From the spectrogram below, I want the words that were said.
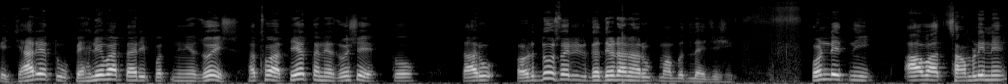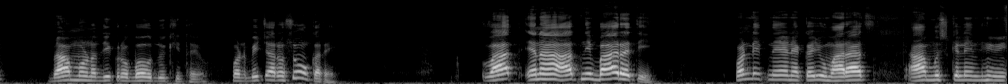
કે જ્યારે તું પહેલીવાર તારી પત્નીને જોઈશ અથવા તે તને જોશે, તો તારું અડધું શરીર ગધેડાના રૂપમાં બદલાઈ જશે. પંડિતની આ વાત સાંભળીને બ્રાહ્મણનો દીકરો બહુ દુઃખી થયો. પણ બિચારો શું કરે? વાત એના હાથની બહાર હતી. પંડિતને એણે કહ્યું, મહારાજ, આ મુશ્કેલીથી,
